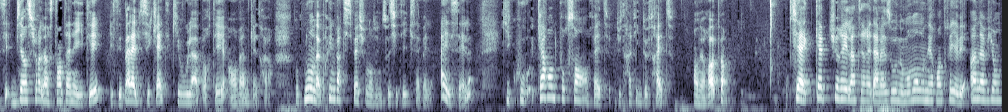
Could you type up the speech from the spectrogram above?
c'est bien sûr l'instantanéité et c'est pas la bicyclette qui vous l'a apporté en 24 heures. Donc nous, on a pris une participation dans une société qui s'appelle ASL, qui couvre 40% en fait du trafic de fret en Europe qui a capturé l'intérêt d'Amazon. Au moment où on est rentré, il y avait un avion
